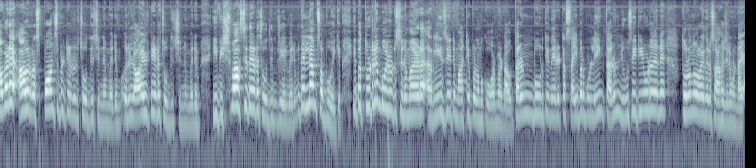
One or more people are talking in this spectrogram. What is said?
അവിടെ ആ ഒരു റെസ്പോൺസിബിലിറ്റിയുടെ ഒരു ചോദ്യചിഹ്നം വരും ഒരു ലോയൽറ്റിയുടെ ചോദ്യചിഹ്നം വരും ഈ വിശ്വാസ്യതയുടെ ചോദ്യം ചെയ്യൽ വരും ഇതെല്ലാം സംഭവിക്കും. ഇപ്പോൾ തുടരും പോലൊരു സിനിമയുടെ റിലീസ് ഡേറ്റ് മാറ്റിയപ്പോൾ നമുക്ക് ഓർമ്മ ഉണ്ടാവും തരുൺ പൂർത്തി നേരിട്ട സൈബർ ബുള്ളിയും തരുൺ ന്യൂസ് എയ്റ്റീനോട് തന്നെ തുറന്നു പറയുന്ന ഒരു സാഹചര്യം ഉണ്ടായി.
